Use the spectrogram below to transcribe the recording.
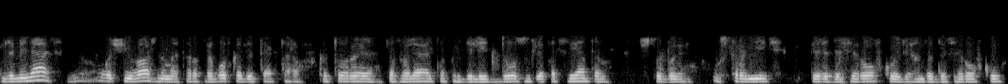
Для меня очень важным это разработка детекторов, которые позволяют определить дозу для пациентов, чтобы устранить передозировку или андодозировку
